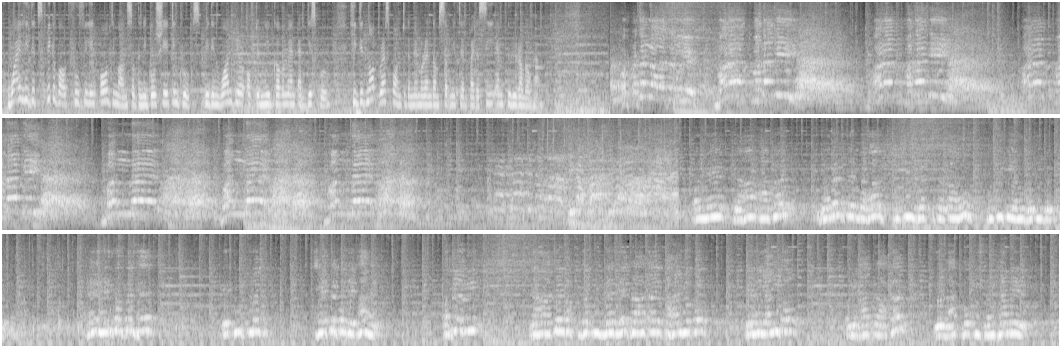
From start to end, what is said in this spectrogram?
While he did speak about fulfilling all demands of the negotiating groups within one year of the new government at Dispur, he did not respond to the memorandum submitted by the CM Tuliram Ronghang. और यहाँ आकर लगन से बहुत खुशी व्यक्त करता हूँ, खुशी की अनुभूति व्यक्त करता हूँ। मैंने हेलीकॉप्टर से एक खूबसूरत क्षेत्र को देखा है। अभी अभी यहाँ आते वक्त जब मैं देख रहा था ये पहाड़ियों को, ये हरियाली को, और यहाँ पर आकर ये लाखों की संख्या में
